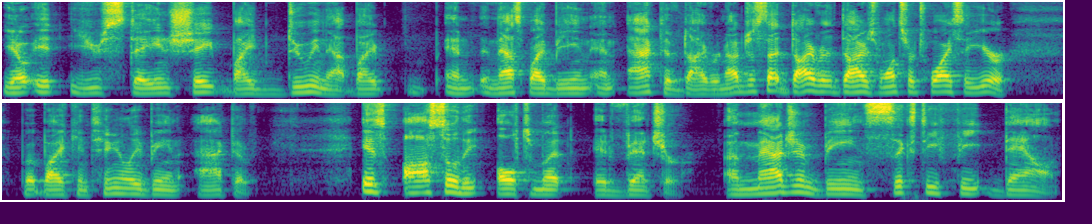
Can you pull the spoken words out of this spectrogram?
you know, it you stay in shape by doing that by and, and that's by being an active diver, not just that diver that dives once or twice a year, but by continually being active. It's also the ultimate adventure. Imagine being 60 feet down.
